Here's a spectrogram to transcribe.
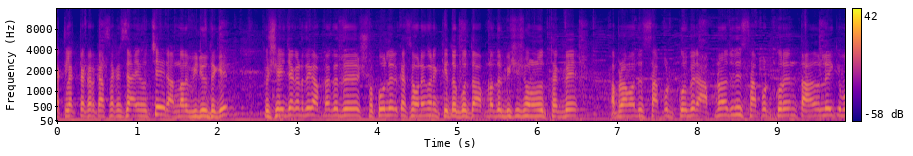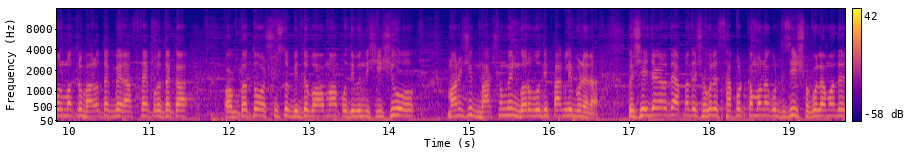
এক লাখ টাকার কাছাকাছি আয় হচ্ছে এই রান্নার ভিডিও থেকে। তো সেই জায়গাটা থেকে আপনাদের সকলের কাছে অনেক অনেক কৃতজ্ঞতা। আপনাদের বিশেষ অনুরোধ থাকবে আপনারা আমাদের সাপোর্ট করবেন। আপনারা যদি সাপোর্ট করেন, তাহলেই কেবলমাত্র ভালো থাকবে। রাস্তায় পড়ে থাকা অজ্ঞাত, অসুস্থ, বৃদ্ধ বাবা মা, প্রতিবন্ধী শিশু ও মানসিক ভারসাম্যহীন গর্ভবতী পাগলি বোনেরা। তো সেই জায়গাটাতে আপনাদের সকলের সাপোর্ট কামনা করতেছি। সকলে আমাদের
